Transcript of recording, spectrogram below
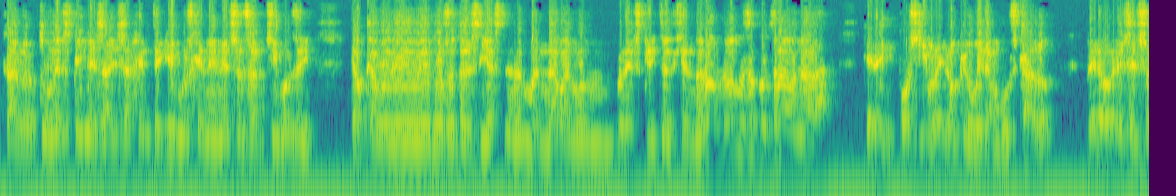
Claro, tú les pides a esa gente que busquen en esos archivos y, al cabo de dos o tres días mandaban un, un escrito diciendo, no, no hemos encontrado nada, que era imposible, ¿no?, que hubieran buscado pero es eso,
